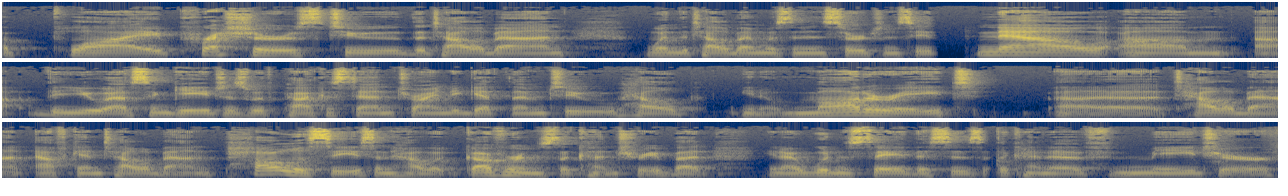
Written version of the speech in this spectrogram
apply pressures to the Taliban when the Taliban was an insurgency. Now, um, uh, the U.S. engages with Pakistan, trying to get them to help, you know, moderate uh, Taliban, Afghan Taliban policies and how it governs the country. But you know, I wouldn't say this is the kind of major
